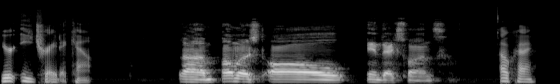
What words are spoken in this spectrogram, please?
your E Trade account? Um, almost all index funds. Okay.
